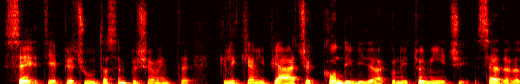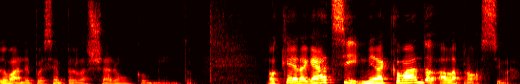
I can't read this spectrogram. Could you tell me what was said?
se ti è piaciuta semplicemente clicca mi piace, condividila con i tuoi amici, se hai delle domande puoi sempre lasciare un commento. Ok ragazzi mi raccomando alla prossima.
